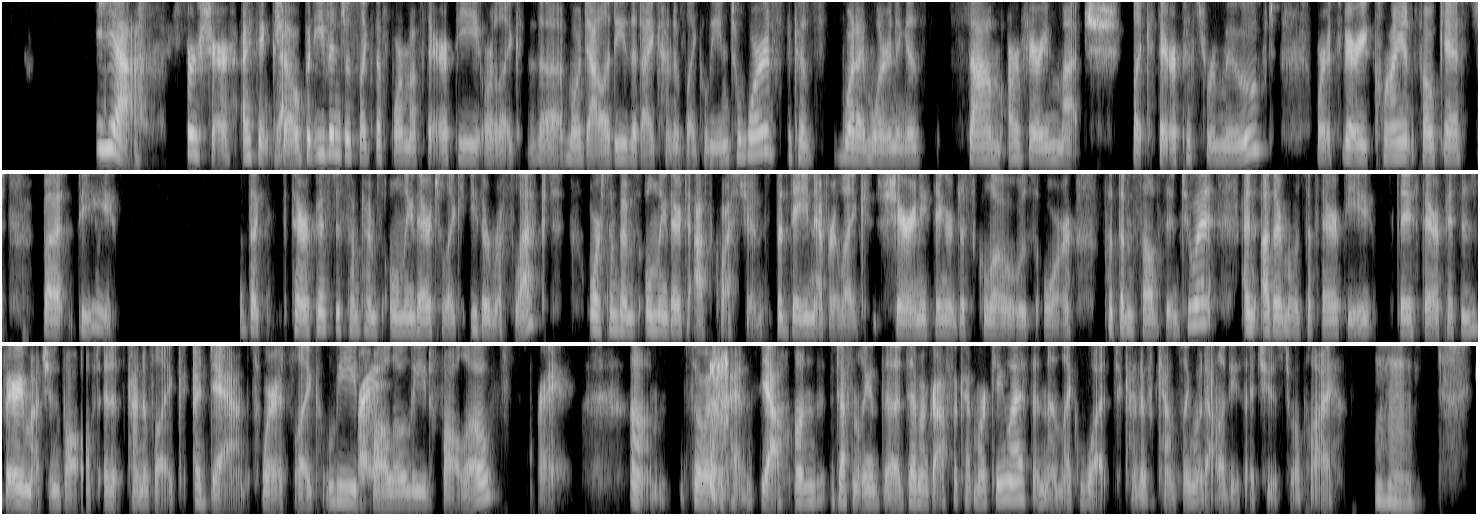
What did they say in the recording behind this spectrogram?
Yeah, for sure. I think Yeah. so. But even just like the form of therapy or like the modality that I kind of like lean towards, because what I'm learning is some are very much like therapist removed, where it's very client focused, but the the therapist is sometimes only there to like either reflect or sometimes only there to ask questions, but they never like share anything or disclose or put themselves into it. And other modes of therapy, the therapist is very much involved and it's kind of like a dance where it's like lead, Right. follow, lead, follow. Right. Um, so it depends, yeah, on definitely the demographic I'm working with and then like what kind of counseling modalities I choose to apply. hmm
